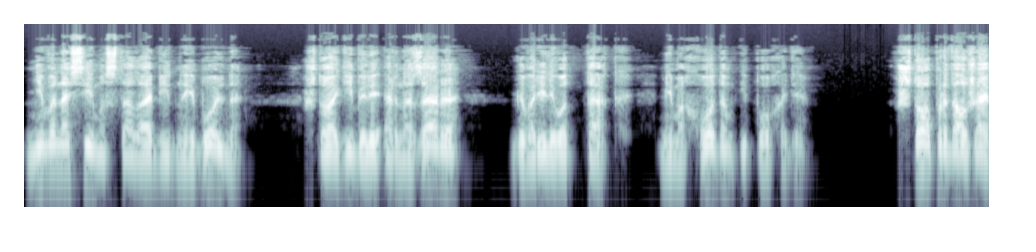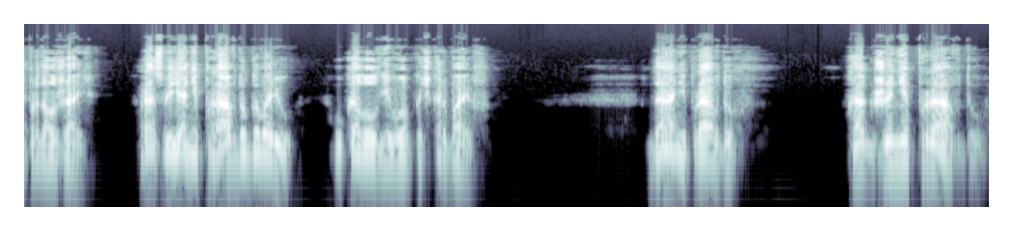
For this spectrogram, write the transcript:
Невыносимо стало обидно и больно, что о гибели Эрназара говорили вот так, мимоходом и походя. Что продолжай, продолжай? Разве я неправду говорю? — уколол его Кочкарбаев. — Да, неправду. Как же неправду,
